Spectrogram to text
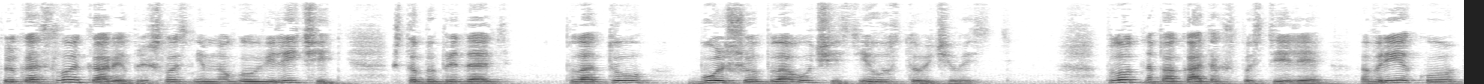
только слой коры пришлось немного увеличить, чтобы придать плоту большую плавучесть и устойчивость. Плот на покатах спустили в реку,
